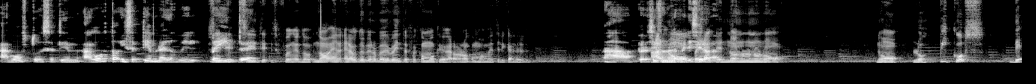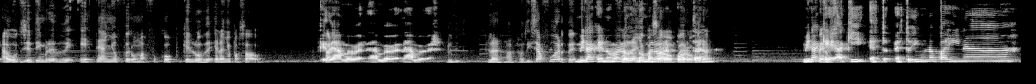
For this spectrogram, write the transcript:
Agosto de septiembre. Agosto y septiembre del Sí, 2020. sí, sí, fue en el, no, en, en agosto del 2020 fue como que agarraron como métricas del, Ajá, pero sí ah, el no, 2019. espérate, no, no, no, no. No, los picos de agosto y septiembre de este año fueron más focos que los del año pasado. Que déjame ver, déjame ver, déjame ver. La noticia fuerte. Mira que no me lo, no me lo pasado, pero reportan. mira, Mira, pero que aquí esto- estoy en una página.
